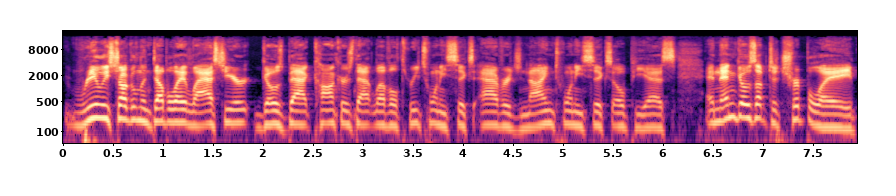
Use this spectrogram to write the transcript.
really struggled in Double A last year. Goes back, conquers that level, 326 average, 926 OPS, and then goes up to Triple A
